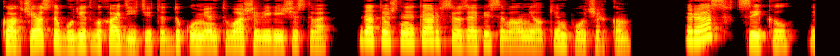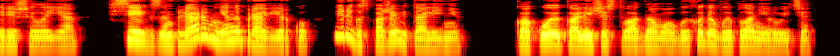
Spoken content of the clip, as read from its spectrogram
Как часто будет выходить этот документ, Ваше Величество? Дотошный Тар все записывал мелким почерком. Раз в цикл, решила я. Все экземпляры мне на проверку или госпоже Виталине. Какое количество одного выхода вы планируете?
